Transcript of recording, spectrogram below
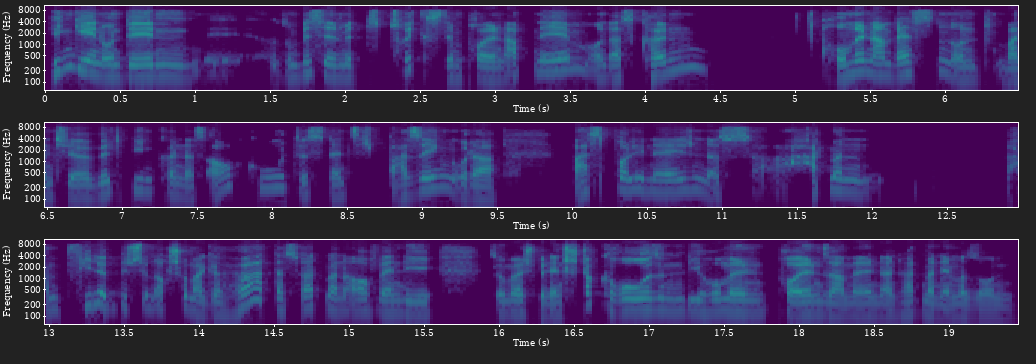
hingehen und den so ein bisschen mit Tricks den Pollen abnehmen. Und das können Hummeln am besten und manche Wildbienen können das auch gut. Das nennt sich Buzzing oder Buzz Pollination. Das hat man, haben viele bestimmt auch schon mal gehört. Das hört man auch, wenn die zum Beispiel in Stockrosen die Hummeln Pollen sammeln. Dann hört man immer so ein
